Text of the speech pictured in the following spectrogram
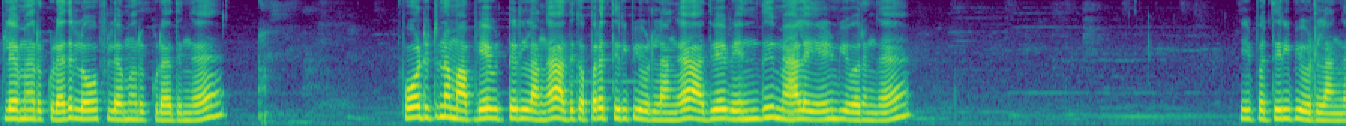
ஃப்ளேமும் இருக்கக்கூடாது லோ ஃப்ளேமும் இருக்கக்கூடாதுங்க. போட்டுட்டு நம்ம அப்படியே விட்டுடலாங்க. அதுக்கப்புறம் திருப்பி விடலாங்க. அதுவே வெந்து மேலே எழும்பி வருங்க. இப்போ திருப்பி விடலாங்க.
